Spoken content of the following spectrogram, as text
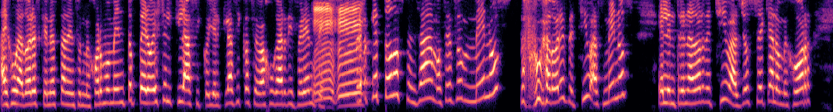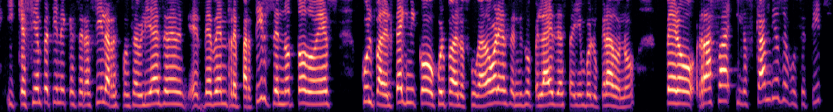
hay jugadores que no están en su mejor momento, pero es el clásico y el clásico se va a jugar diferente. Creo que todos pensábamos eso, menos los jugadores de Chivas, menos el entrenador de Chivas. Yo sé que a lo mejor y que siempre tiene que ser así, las responsabilidades deben, eh, deben repartirse, no todo es culpa del técnico o culpa de los jugadores, el mismo Peláez ya está ahí involucrado, ¿no? Pero Rafa, ¿y los cambios de Bucetich?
